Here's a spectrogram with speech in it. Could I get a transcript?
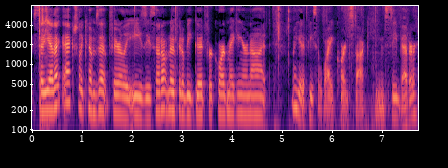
so yeah, that actually comes up fairly easy. So I don't know if it'll be good for card making or not. Let me get a piece of white cardstock. You can see better.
